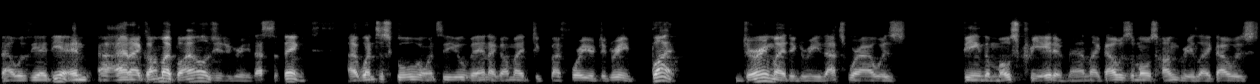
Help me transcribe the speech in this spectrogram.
that was the idea. And uh, and I got my biology degree. That's the thing. I went to school. I went to the U of and I got my my four year degree. But during my degree, that's where I was being the most creative, man. Like I was the most hungry. Like I was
